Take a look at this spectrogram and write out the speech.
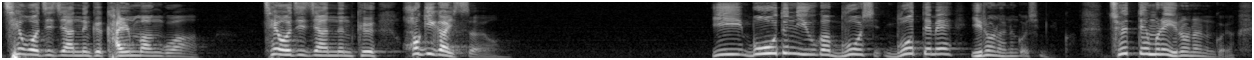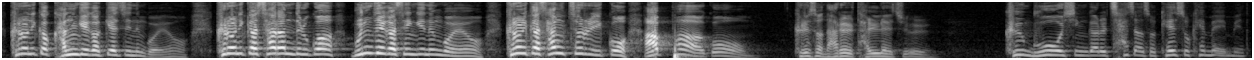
채워지지 않는 그 갈망과 채워지지 않는 그 허기가 있어요. 이 모든 이유가 무엇이 무엇 때문에 일어나는 것입니까? 죄 때문에 일어나는 거예요. 그러니까 관계가 깨지는 거예요. 그러니까 사람들과 문제가 생기는 거예요. 그러니까 상처를 입고 아파하고 그래서 나를 달래줄 그 무엇인가를 찾아서 계속 헤매입니다.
